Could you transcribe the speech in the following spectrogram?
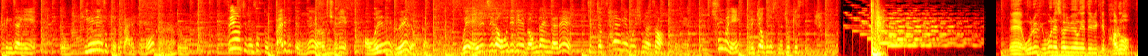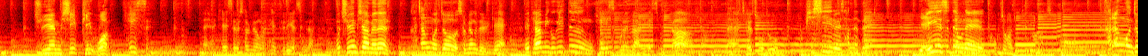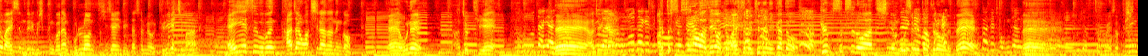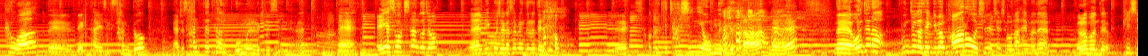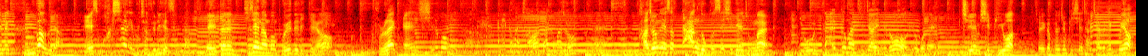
굉장히 또 읽는 속도도 빠르고 네. 또 쓰여지는 속도도 빠르기 때문에 여러분들이 어, 왜, 왜 명가인가? 왜 LG가 ODD의 명가인가를 직접 사용해 보시면서 충분히 느껴보셨으면 좋겠습니다. 네, 오늘 이번에 설명해 드릴 게 바로 GMC B1 케이스. 네, 케이스를 설명을 해 드리겠습니다. 뭐 GMC 하면은 가장 먼저 설명드릴 게 대한민국 1등 케이스 브랜드 아니겠습니까? 네, 제가 저도 PC를 샀는데 이 AS 때문에 걱정한 점 되게 많았습니다. 가장 먼저 말씀드리고 싶은 거는 물론 디자인도 이따 설명을 드리겠지만 AS 부분 가장 확실하다는 거. 네, 오늘 저쪽 뒤에 흐뭇하게 아주 네, 아주 그냥- 흐뭇하게 아, 또. 쑥스러워하세요. 또 네. 말씀을 드리니까 또 급 쑥스러워하시는 모습이 또막 들어오는데 정장을 네. 두. 분이서 핑크와 네, 넥타이 색상도 아주 산뜻한 봄을 느낄 수 있는 네, AS 확실한 거죠. 네, 믿고 제가 설명드려도 되죠. 네, 아, 그렇게 자신이 없는 듯한 네, 네, 언제나 문제가 생기면 바로 GMC 전화하면은 여러분들 PC는 금방 그냥 AS 확실하게 붙여드리겠습니다. 네, 일단은 디자인 한번 보여드릴게요. 블랙 앤 실버입니다. 깔끔하죠? 아 깔끔하죠. 네. 가정에서 딱 놓고 쓰시기에 정말 좋은 깔끔한 디자인으로 이번에 GMC B1 저희가 표준 PC에 장착을 했고요.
